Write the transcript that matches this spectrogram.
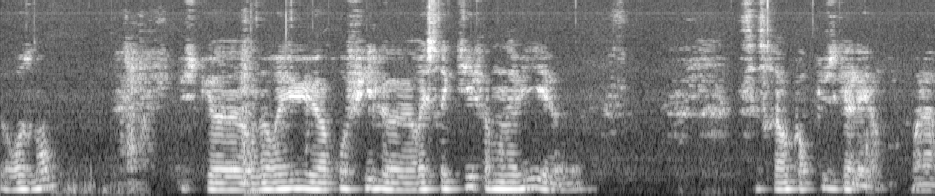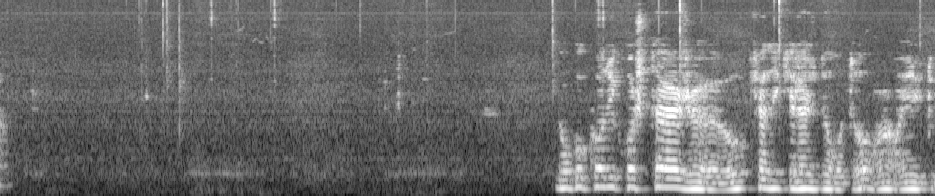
heureusement puisqu'on aurait eu un profil euh, restrictif, à mon avis, euh, ça serait encore plus galère. Voilà. Donc au cours du crochetage, euh, aucun décalage de rotor, hein, rien du tout.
